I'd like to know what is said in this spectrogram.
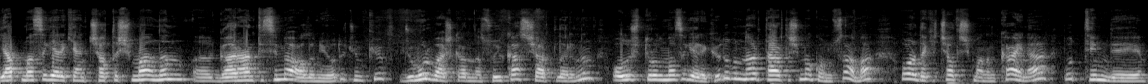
yapması gereken çatışmanın e, garantisi mi alınıyordu? Çünkü Cumhurbaşkanı'na suikast şartlarının oluşturulması gerekiyordu. Bunlar tartışma konusu ama oradaki çatışmanın kaynağı bu timdi.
